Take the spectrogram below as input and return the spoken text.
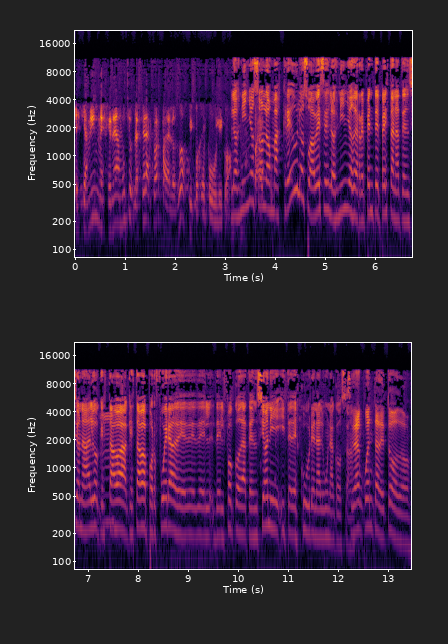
es que a mí me genera mucho placer actuar para los dos tipos de público. ¿Los niños Para- son los más crédulos o a veces los niños de repente prestan atención a algo que estaba que estaba por fuera de- de- del, del foco de atención y, y te descubren alguna cosa? Se dan cuenta de todo.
